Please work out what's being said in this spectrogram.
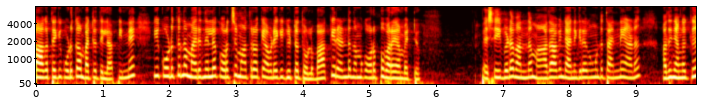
ഭാഗത്തേക്ക് കൊടുക്കാൻ പറ്റത്തില്ല. പിന്നെ ഈ കൊടുക്കുന്ന മരുന്നിൽ കുറച്ച് മാത്രമൊക്കെ അവിടേക്ക് കിട്ടത്തുള്ളൂ. ബാക്കി രണ്ട് നമുക്ക് ഉറപ്പ് പറയാൻ പറ്റും. പക്ഷേ ഇവിടെ വന്ന് മാതാവിന്റെ അനുഗ്രഹം കൊണ്ട് തന്നെയാണ് അത് ഞങ്ങൾക്ക്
